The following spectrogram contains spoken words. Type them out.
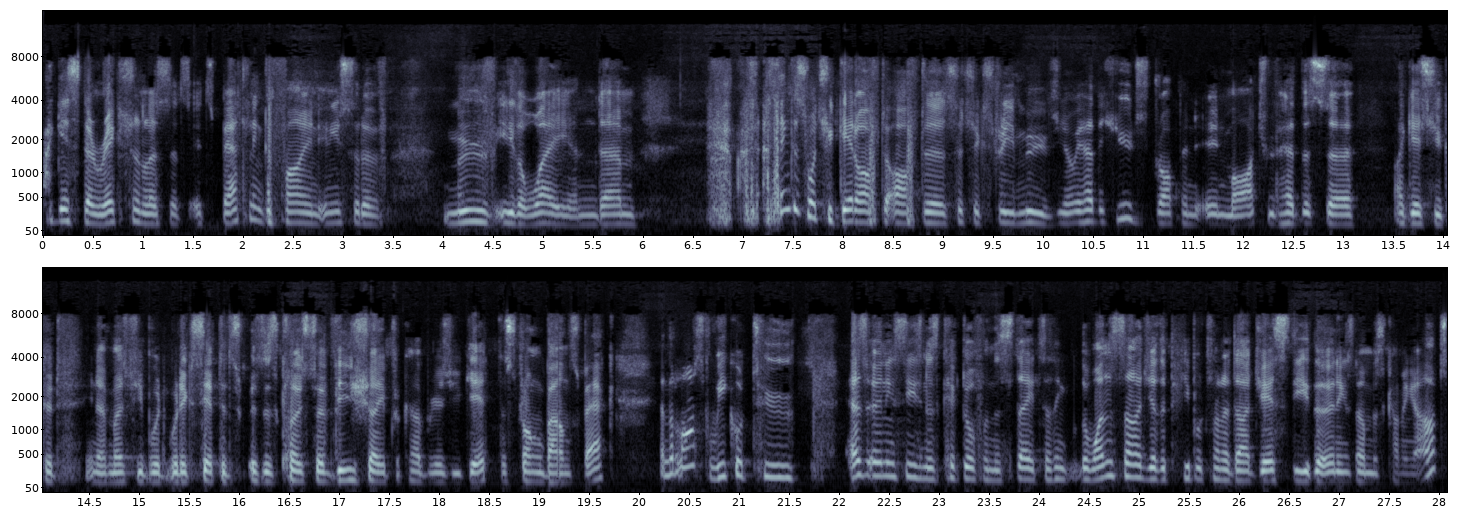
I guess, directionless. It's it's battling to find any sort of move either way, and um, I think it's what you get after after such extreme moves. You know, we had the huge drop in, in March. We've had this. Uh, I guess you could, you know, most people would, would accept it's, it's as close to a V-shaped recovery as you get. The strong bounce back, and the last week or two, as earnings season has kicked off in the states, I think the one side you have the people trying to digest the the earnings numbers coming out.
